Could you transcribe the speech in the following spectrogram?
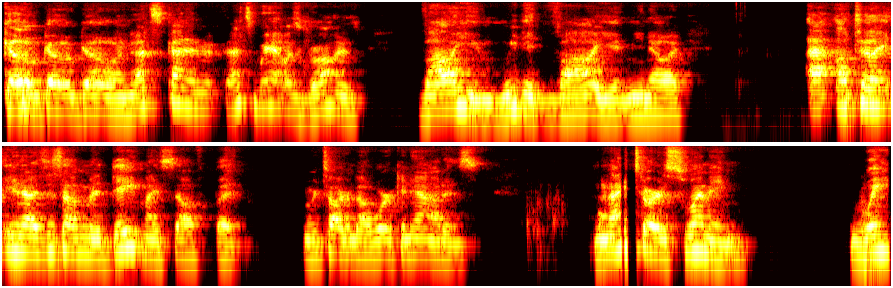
go, go, go. And that's kind of, that's way I was growing is volume. We did volume, you know, I, will tell you, you know, just, I'm to date myself, but we're talking about working out is when I started swimming, weight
